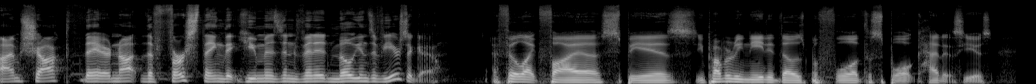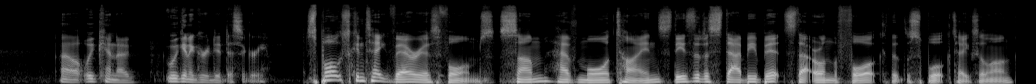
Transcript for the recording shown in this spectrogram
I'm shocked they're not the first thing that humans invented millions of years ago. I feel like fire, spears, you probably needed those before the spork had its use. Well, we can uh, we can agree to disagree. Sporks can take various forms. Some have more tines. These are the stabby bits that are on the fork that the spork takes along.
